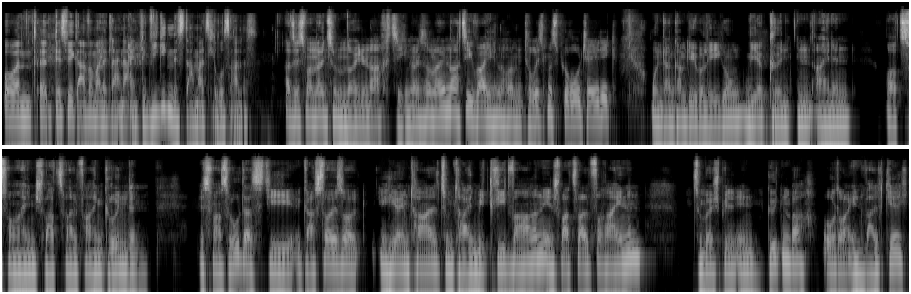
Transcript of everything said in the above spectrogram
Und äh, deswegen einfach mal ein kleiner Einblick. Wie ging es damals los alles? Also es war 1989. 1989 war ich noch im Tourismusbüro tätig und dann kam die Überlegung, wir könnten einen Ortsverein, Schwarzwaldverein gründen. Es war so, dass die Gasthäuser hier im Tal zum Teil Mitglied waren in Schwarzwaldvereinen, zum Beispiel in Gütenbach oder in Waldkirch.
